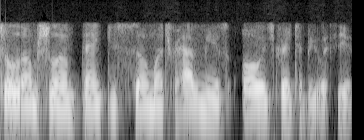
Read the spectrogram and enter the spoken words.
Shalom, shalom. Thank you so much for having me. It's always great to be with you.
